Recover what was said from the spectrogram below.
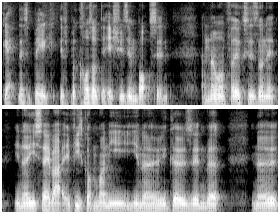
get this big is because of the issues in boxing, and no one focuses on it. You know, you say about if he's got money, you know, it goes in, but you know,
